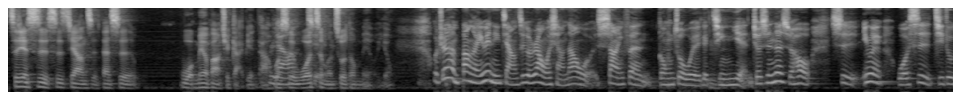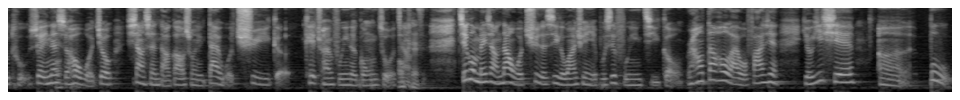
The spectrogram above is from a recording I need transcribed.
这件事是这样子，但是我没有办法去改变它，或是我怎么做都没有用。我觉得很棒诶，因为你讲这个让我想到我上一份工作，我有一个经验，就是那时候是因为我是基督徒，所以那时候我就向神祷告说：“你带我去一个可以传福音的工作。”这样子结果没想到我去的是一个完全也不是福音机构，然后到后来我发现有一些呃不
